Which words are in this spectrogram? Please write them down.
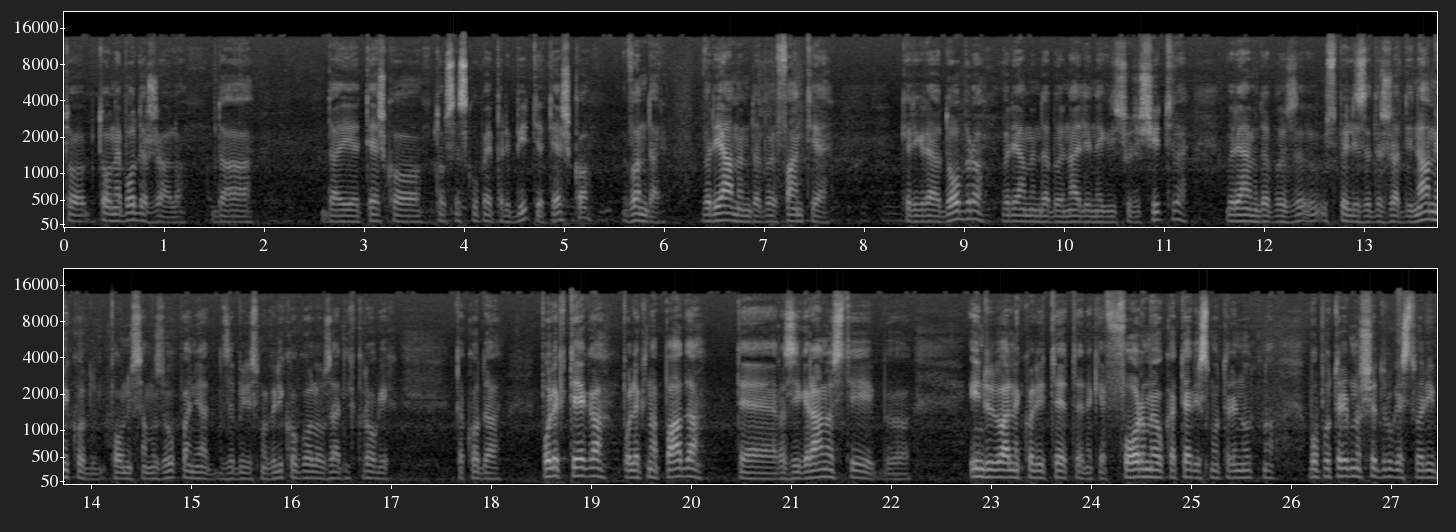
To, to ne bo držalo, da, da je težko to vse skupaj prebiti, je težko, vendar verjamem, da bojo fantje, ker igrajo dobro, verjamem, da bojo najli na igrišču rešitve, verjamem, da bojo uspeli zadržati dinamiko, polni samozaupanja, zabili smo veliko golov v zadnjih krogih, tako da Poleg tega, poleg napada, te razigranosti, individualne kvalitete, neke forme, v kateri smo trenutno, bo potrebno še druge stvari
